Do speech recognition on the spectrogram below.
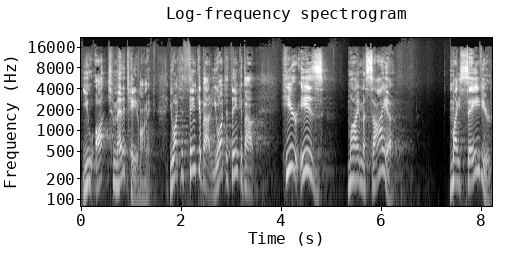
you ought to meditate on it. You ought to think about it. You ought to think about here is my Messiah, my Savior,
